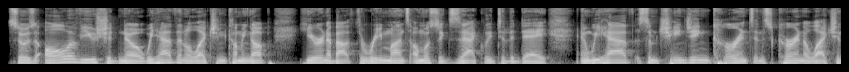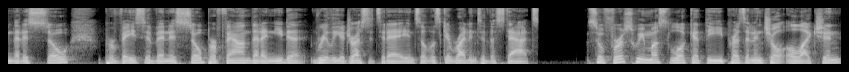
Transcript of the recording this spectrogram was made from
So, as all of you should know, we have an election coming up here in about three months, almost exactly to the day. And we have some changing currents in this current election that is so pervasive and is so profound that I need to really address it today. And so, let's get right into the stats. So first, we must look at the presidential election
